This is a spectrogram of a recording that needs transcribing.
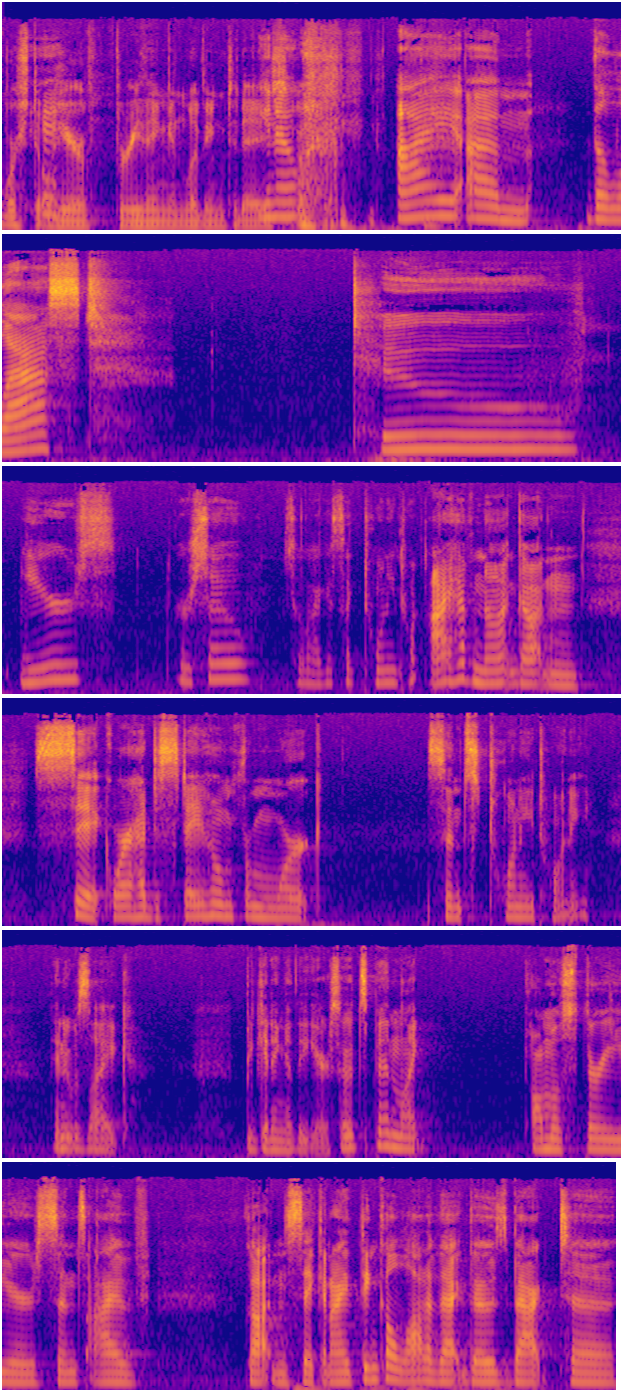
we're still here, breathing and living today. You so- know, I um the last two years or so so I guess like 2020. I have not gotten sick where I had to stay home from work since 2020. And it was like beginning of the year. So it's been like almost three years since I've gotten sick. And I think a lot of that goes back to,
